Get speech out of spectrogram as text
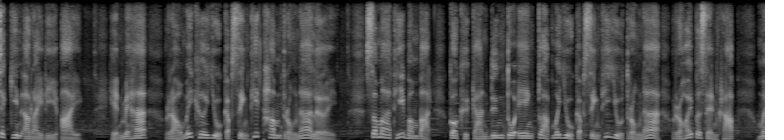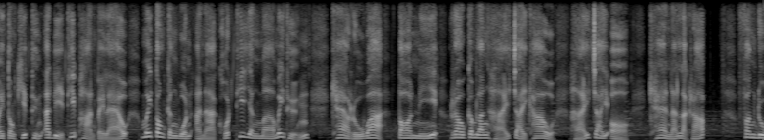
จะกินอะไรดีไป เห็นไหมฮะ เราไม่เคยอยู่กับสิ่งที่ทำตรงหน้าเลย สมาธิบำบัดก็คือการดึงตัวเองกลับมาอยู่กับสิ่งที่อยู่ตรงหน้าร้อยเปอร์เซ็นต์ครับ ไม่ต้องคิดถึงอดีตที่ผ่านไปแล้ว ไม่ต้องกังวลอนาคตที่ยังมาไม่ถึง แค่รู้ว่าตอนนี้เรากำลังหายใจเข้า หายใจออก แค่นั้นล่ะครับ ฟังดู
